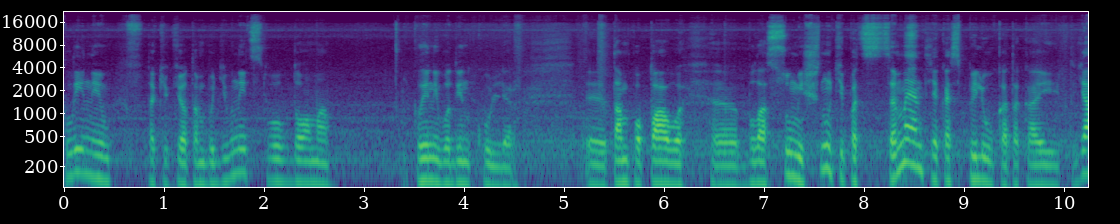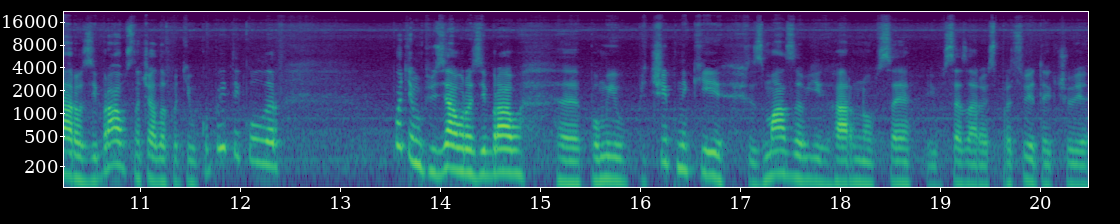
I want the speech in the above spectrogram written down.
клинив, так як його там будівництво вдома. Клинив один кулер. Е, Там попав, е, була суміш, ну, типа цемент, якась пилюка така. І я розібрав, спочатку хотів купити кулер, потім взяв, розібрав, е, помив підшипники, змазав їх гарно, все, і все зараз працює, так як чує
